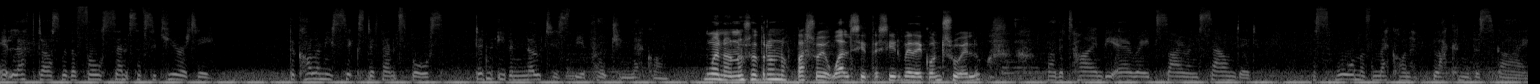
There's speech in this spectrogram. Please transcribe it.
It left us with a false sense of security. The Colony 6 Defense Force didn't even notice the approaching Mekon. Bueno, a nosotros nos pasó igual si te sirve de consuelo. By the time the air raid siren sounded, a swarm of Mekon had blackened the sky.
